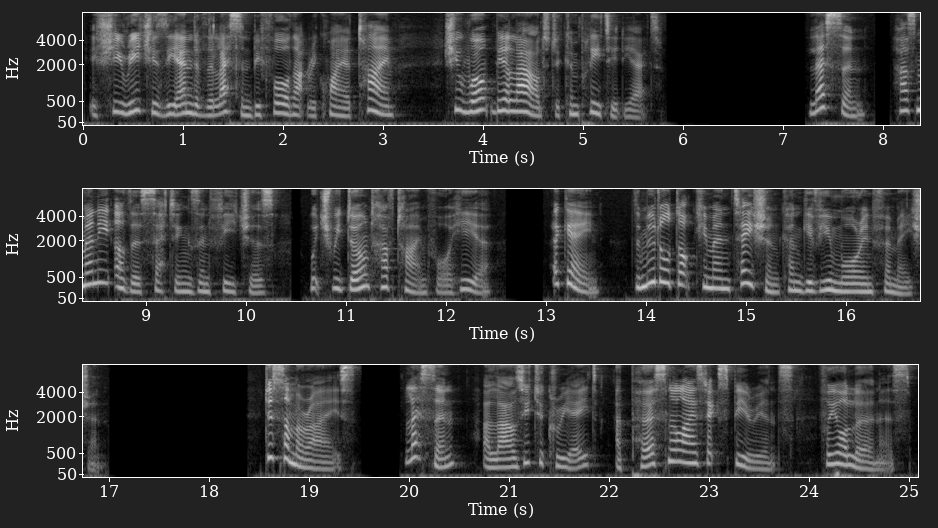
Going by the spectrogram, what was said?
If she reaches the end of the lesson before that required time, she won't be allowed to complete it yet. Lesson has many other settings and features which we don't have time for here. Again, the Moodle documentation can give you more information. To summarise, Lesson allows you to create a personalised experience for your learners.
